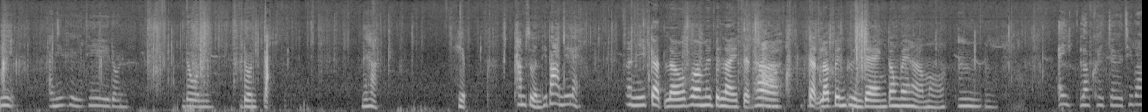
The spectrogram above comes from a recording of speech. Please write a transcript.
นี่ อันนี้คือที่โดนโดนโดนกัดนี่ค่ะ เห็บทำสวนที่บ้านนี่แหละ อันนี้กัดแล้วก็ไม่เป็นไรแต่ถ้า อ่า กัดแล้วเป็นผื่นแดงต้องไปหาหมอ อืมอืมไอเราเคยเจอที่ว่า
